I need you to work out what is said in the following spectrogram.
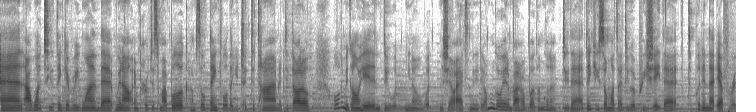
And I want to thank everyone that went out and purchased my book. I'm so thankful that you took the time, that you thought of, oh, let me go ahead and do what, you know, what Nichelle asked me to do. I'm going to go ahead and buy her book. I'm going to do that. Thank you so much. I do appreciate that to put in that effort.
